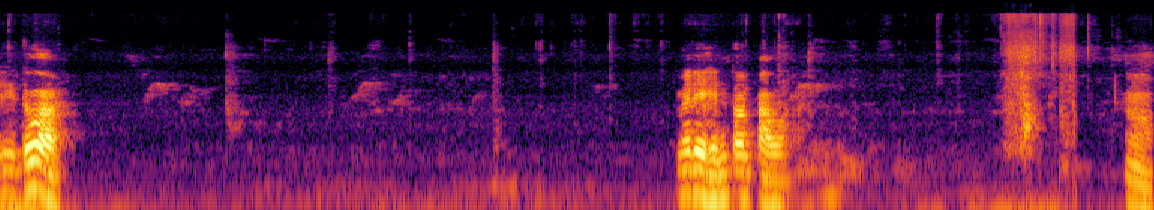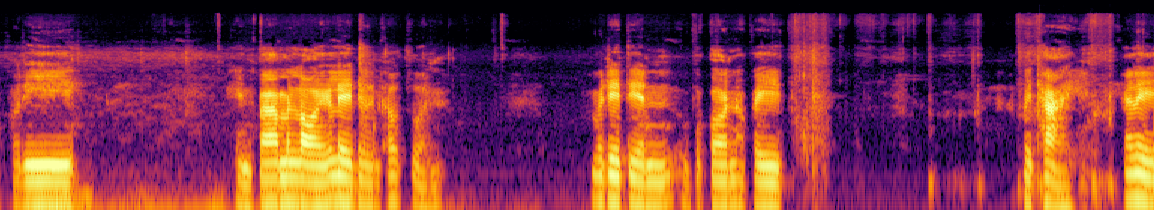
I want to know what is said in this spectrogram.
สี่ตัวไม่ได้เห็นตอนเป่าอ๋อพอดี เห็นปลามันลอยก็เลยเดินเข้าสวน ไม่ได้เตรียมอุปกรณ์เอาไป ไปถ่าย ก็เลย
